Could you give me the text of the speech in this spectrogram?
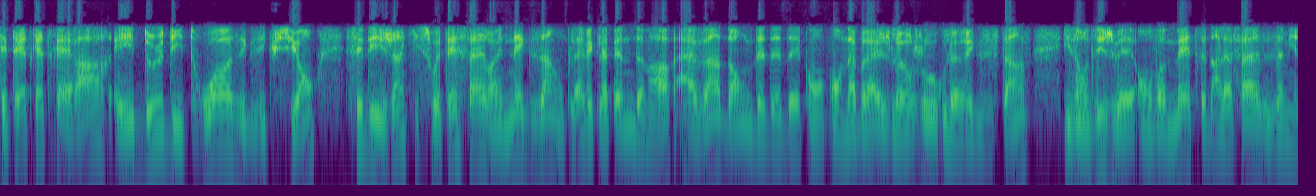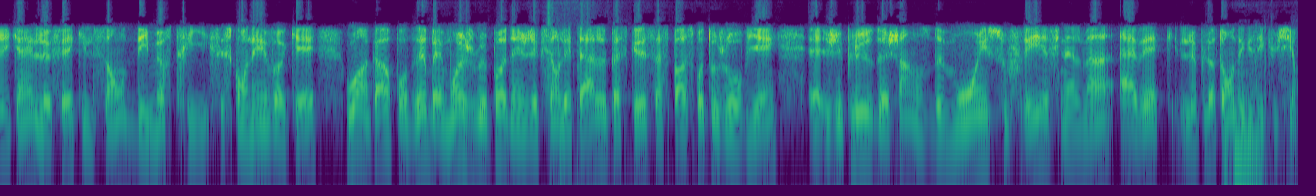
c'est très, très, très rare. Et deux des trois exécutions, c'est des gens qui souhaitaient faire un exemple avec la peine de mort avant donc de, de, de qu'on abrège leur jour ou leur existence. Ils ont dit, je vais, on va mettre dans l'affaire des Américains le fait qu'ils sont des meurtriers. C'est ce qu'on invoquait. Ou encore pour dire, ben moi, je veux pas d'injection létale parce que ça se passe pas toujours bien. Euh, j'ai plus de chances de moins souffrir finalement avec le peloton d'exécution.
